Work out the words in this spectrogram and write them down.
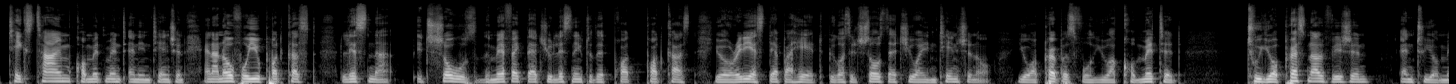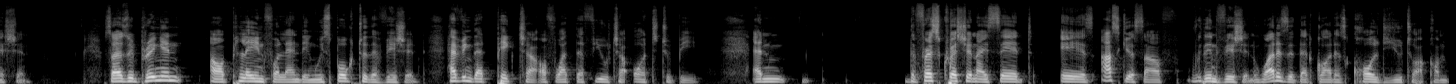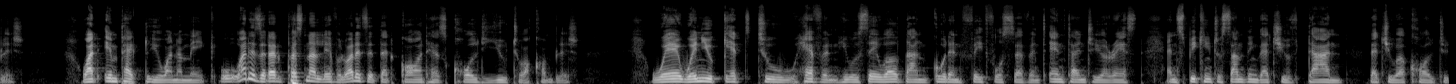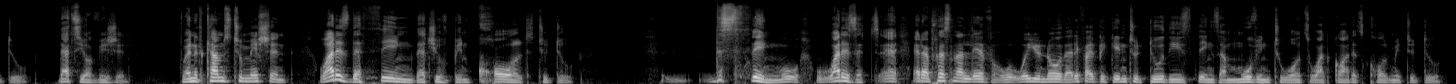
It takes time, commitment, and intention. And I know for you, podcast listener, it shows the mere fact that you're listening to the pod- podcast, you're already a step ahead because it shows that you are intentional, you are purposeful, you are committed to your personal vision and to your mission. So, as we bring in our plane for landing, we spoke to the vision, having that picture of what the future ought to be. And the first question I said is ask yourself within vision, what is it that God has called you to accomplish? What impact do you want to make? What is it at a personal level? What is it that God has called you to accomplish? Where when you get to heaven, He will say, Well done, good and faithful servant, enter into your rest, and speaking to something that you've done that you were called to do. That's your vision. When it comes to mission, what is the thing that you've been called to do? This thing what is it at a personal level where you know that if i begin to do these things i'm moving towards what god has called me to do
